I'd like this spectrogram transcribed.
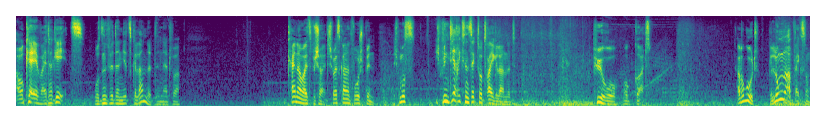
Okay, weiter geht's. Wo sind wir denn jetzt gelandet in etwa? Keiner weiß Bescheid. Ich weiß gar nicht, wo ich bin. Ich muss... Ich bin direkt in Sektor 3 gelandet. Pyro. Oh Gott. Aber gut. Gelungene Abwechslung.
